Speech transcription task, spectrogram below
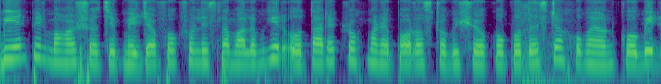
বিএনপির মহাসচিব মির্জা ফখরুল ইসলাম আলমগীর ও তারেক রহমানের পররাষ্ট্র বিষয়ক উপদেষ্টা হুমায়ুন কবির।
